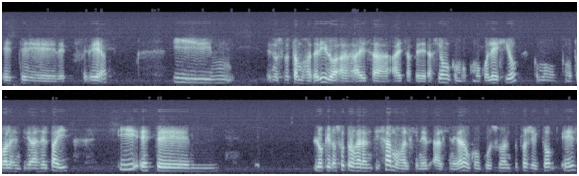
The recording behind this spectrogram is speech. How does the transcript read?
este, de FEDEA, y nosotros estamos adheridos a, esa, a esa federación como, colegio, como, como todas las entidades del país, y este lo que nosotros garantizamos al, al generar un concurso de anteproyecto es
